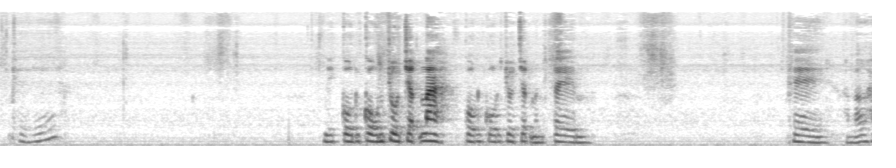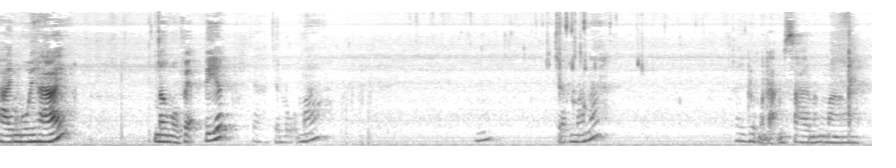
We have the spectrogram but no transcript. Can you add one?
អូខេនេះកូនកូនចូលចិត្តណាស់កូនកូនចូលចិត្តមែនតើអូខេឥឡូវហើយមួយហើយនៅមួយវគ្គទៀតចាចលក់មកចាត់មកណាហើយយកមកដាក់ម្សៅនឹងមកហើយ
